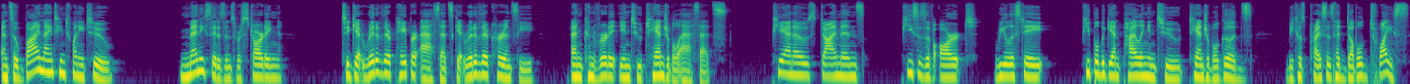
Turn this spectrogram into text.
And so by 1922, many citizens were starting to get rid of their paper assets, get rid of their currency, and convert it into tangible assets. Pianos, diamonds, pieces of art, real estate. People began piling into tangible goods because prices had doubled twice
